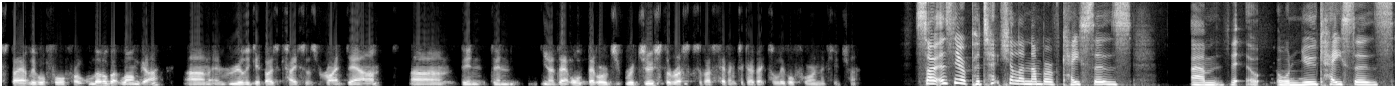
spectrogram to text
stay at level four for a little bit longer um, and really get those cases right down, um, then then you know that will that will reduce the risks of us having to go back to level four in the future. So, is there a particular number of cases um, that, or new cases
